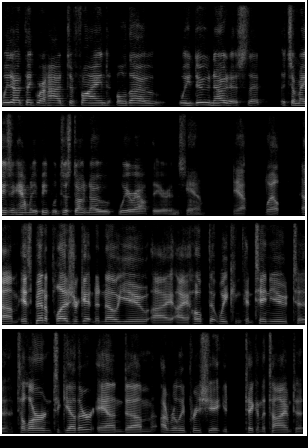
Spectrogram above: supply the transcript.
we don't think we're hard to find, although we do notice that it's amazing how many people just don't know we're out there. And so, Yeah. Yeah. Well, um, it's been a pleasure getting to know you. I, I hope that we can continue to to learn together, and um, I really appreciate you taking the time to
